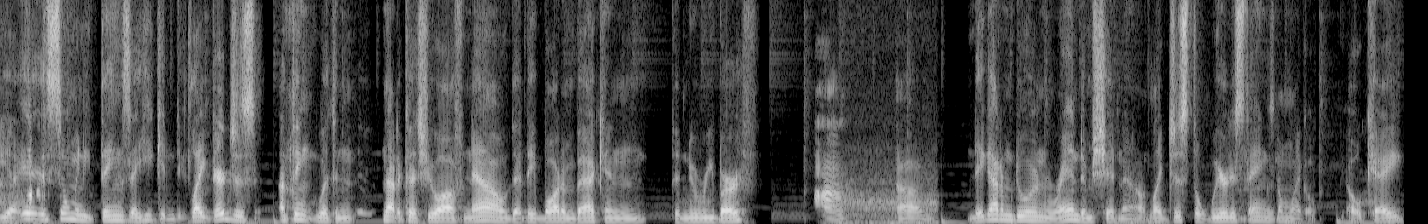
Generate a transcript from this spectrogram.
yeah it's so many things that he can do like they're just i think with not to cut you off now that they bought him back in the new rebirth uh huh. um they got him doing random shit now like just the weirdest things and i'm like okay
